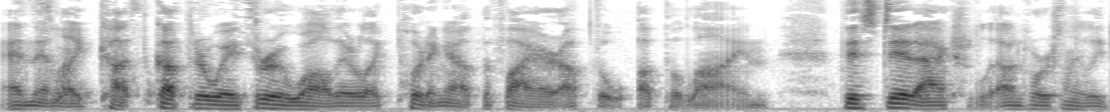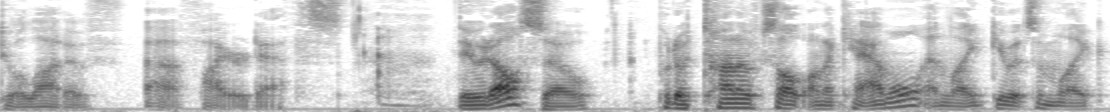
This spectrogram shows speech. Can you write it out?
and then like cut cut their way through while they were like putting out the fire up the up the line. This did actually unfortunately lead to a lot of uh, fire deaths. They would also put a ton of salt on a camel and like give it some like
